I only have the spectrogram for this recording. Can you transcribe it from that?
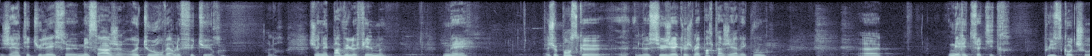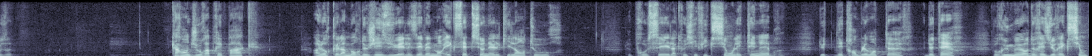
J'ai intitulé ce message Retour vers le futur. Alors, je n'ai pas vu le film, mais je pense que le sujet que je vais partager avec vous euh, mérite ce titre, plus qu'autre chose. 40 jours après Pâques, alors que la mort de Jésus et les événements exceptionnels qui l'entourent, le procès, la crucifixion, les ténèbres, des tremblements de terre, rumeurs de résurrection,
